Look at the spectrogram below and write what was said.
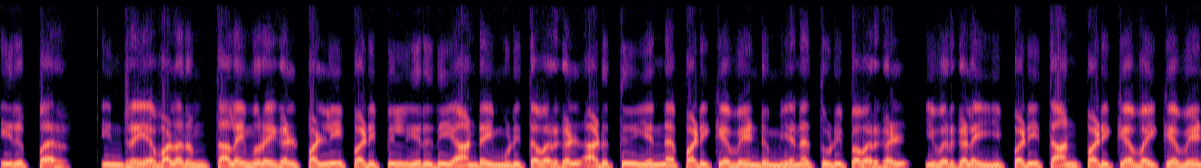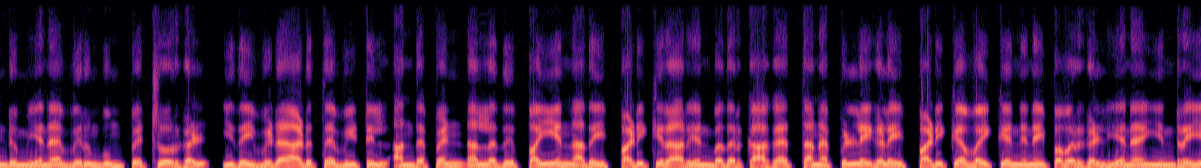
இருப்பர். இன்றைய வளரும் தலைமுறைகள் பள்ளி படிப்பில் இறுதி ஆண்டை முடித்தவர்கள் அடுத்து என்ன படிக்க வேண்டும் என துடிப்பவர்கள் இவர்களை இப்படி தான் படிக்க வைக்க வேண்டும் என விரும்பும் பெற்றோர்கள் இதை விட அடுத்த வீட்டில் அந்த பெண் அல்லது பையன் அதை படிக்கிறார் என்பதற்காக தன பிள்ளைகளை படிக்க வைக்க நினைப்பவர்கள் என இன்றைய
